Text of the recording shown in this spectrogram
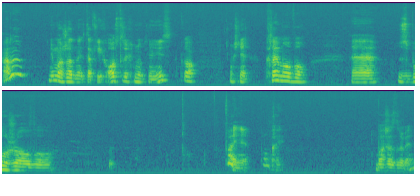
Ale nie ma żadnych takich ostrych nut, nie nic, tylko właśnie kremowo, e, zbożowo. Fajnie, okej. Wasze zdrowie.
